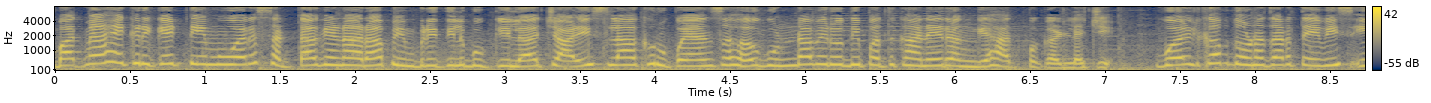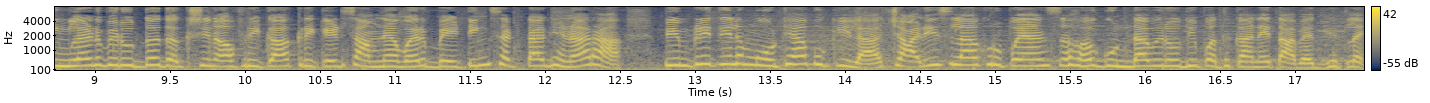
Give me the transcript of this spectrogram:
बातम्या आहे क्रिकेट टीमवर सट्टा घेणारा पिंपरीतील बुकीला चाळीस लाख रुपयांसह गुंडाविरोधी पथकाने रंगेहात पकडल्याची. वर्ल्ड कप दोन हजार तेवीस इंग्लंड विरुद्ध दक्षिण आफ्रिका क्रिकेट सामन्यावर बेटिंग सट्टा घेणारा पिंपरीतील मोठ्या बुकीला चाळीस लाख रुपयांसह गुंडाविरोधी पथकाने ताब्यात घेतलंय.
